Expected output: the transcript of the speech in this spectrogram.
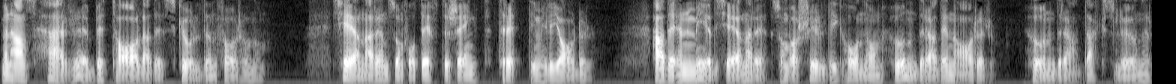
men hans herre betalade skulden för honom. Tjänaren som fått efterskänkt 30 miljarder hade en medtjänare som var skyldig honom hundra denarer, hundra dagslöner.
